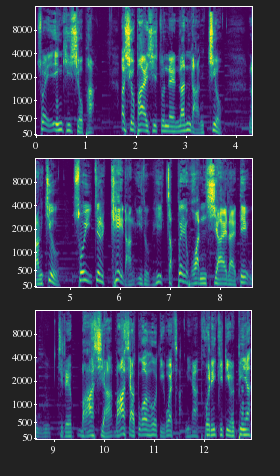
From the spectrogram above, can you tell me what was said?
所以引起烧怕。啊，烧怕的时阵呢，咱人少，人少，所以这个客人伊就去十八番社内底有一个马社，马社多好伫我产呀，火力机场边，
